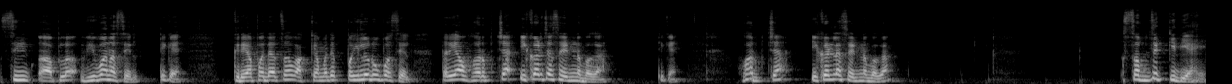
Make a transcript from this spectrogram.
सिंग आपलं विवन असेल ठीक आहे? क्रियापदाचं वाक्यामध्ये पहिलं रूप असेल तर या व्हर्बच्या इकडच्या साईडनं बघा. ठीक आहे? व्हर्बच्या इकडल्या साईडनं बघा. सब्जेक्ट किती आहे?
